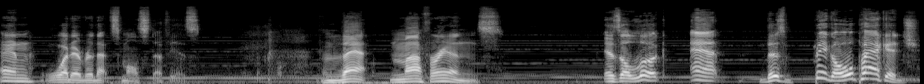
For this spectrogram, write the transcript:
and whatever that small stuff is. That, my friends, is a look at this big old package.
